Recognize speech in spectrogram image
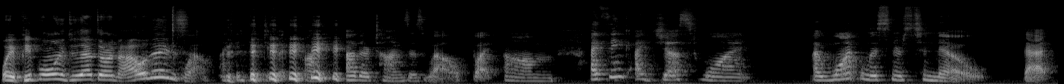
Wait, people only do that during the holidays? Well, I think they do it on other times as well. But um, I think I just want I want listeners to know that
